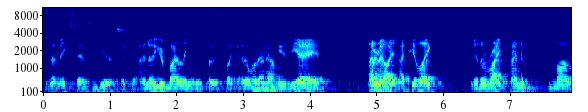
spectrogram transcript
Does that make sense? Yes. Okay, I know you're bilingual, so it's like I don't want to No, no. confuse you. Yeah, yeah, yeah. I don't know. I, I feel like you know the right kind of love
